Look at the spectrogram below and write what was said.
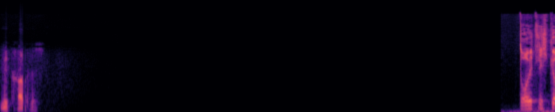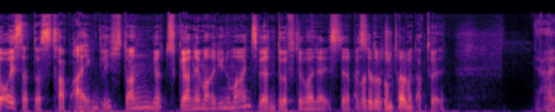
mit Trapp ist. deutlich geäußert, dass Trapp eigentlich dann jetzt gerne mal die Nummer 1 werden dürfte, weil er ist der beste deutsche Torwart aktuell. Ja,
